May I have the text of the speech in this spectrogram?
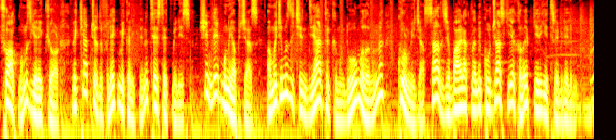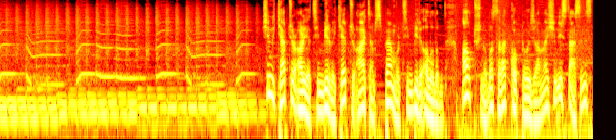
çoğaltmamız gerekiyor. Ve Capture the Flag mekaniklerini test etmeliyiz. Şimdi bunu yapacağız. Amacımız için diğer takımın doğum alanını kurmayacağız. Sadece bayraklarını kuracağız ki yakalayıp geri getirebilelim. Şimdi Capture Area Team 1 ve Capture Item Spammer Team 1'i alalım. Alt tuşuna basarak kopyalayacağım ve şimdi isterseniz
